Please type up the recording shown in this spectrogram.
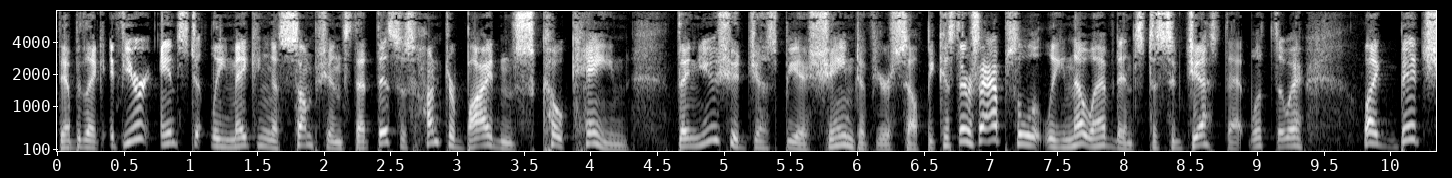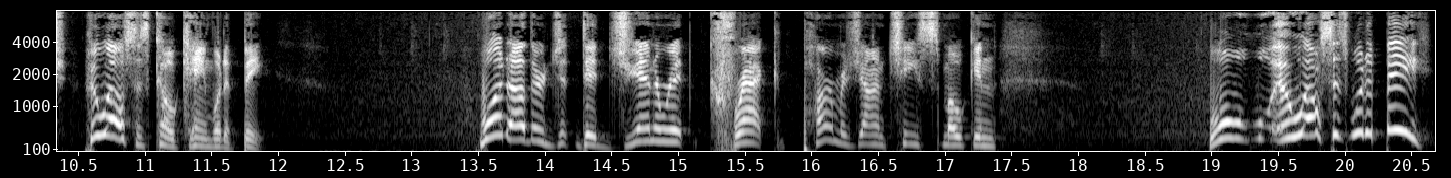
They'll be like, if you're instantly making assumptions that this is Hunter Biden's cocaine, then you should just be ashamed of yourself because there's absolutely no evidence to suggest that whatsoever. Like, bitch, who else's cocaine would it be? What other g- degenerate crack Parmesan cheese smoking? Well, who else's would it be?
